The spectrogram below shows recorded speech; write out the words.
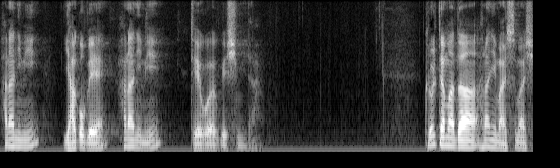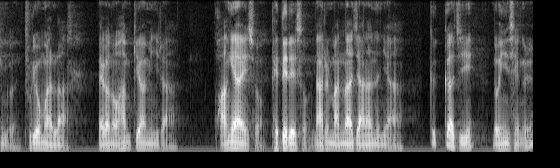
하나님이 야곱의 하나님이 되어가고 계십니다. 그럴 때마다 하나님 말씀하신 건 두려워 말라. 내가 너와 함께함이니라. 광야에서 베델에서 나를 만나지 않았느냐? 끝까지 너 인생을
